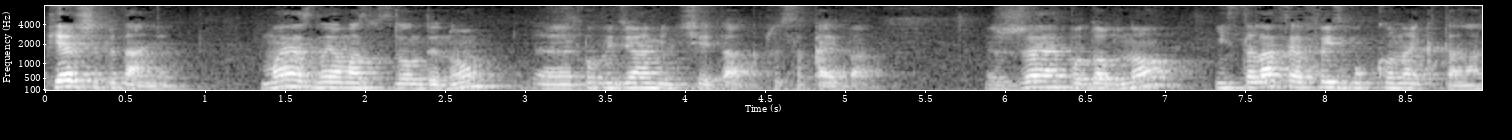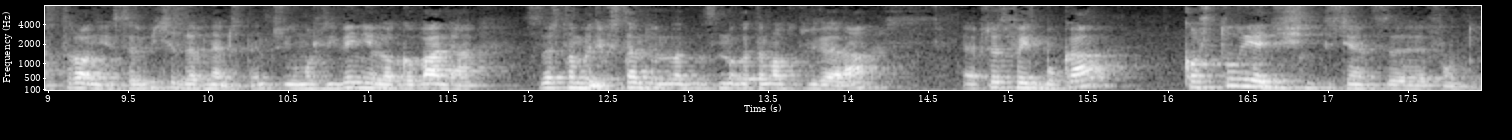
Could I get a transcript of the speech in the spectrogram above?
pierwsze pytanie. Moja znajoma z Londynu e, powiedziała mi dzisiaj tak, przez Skype'a. że podobno instalacja Facebook Connecta na stronie, serwisie zewnętrznym, czyli umożliwienie logowania, zresztą będzie wstępem do następnego tematu Twittera, e, przez Facebooka, kosztuje 10 tysięcy funtów.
